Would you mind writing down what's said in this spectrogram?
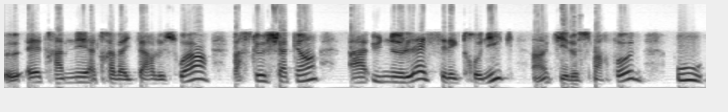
euh, être amené à travailler tard le soir parce que chacun a une laisse électronique, hein, qui est le smartphone, où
